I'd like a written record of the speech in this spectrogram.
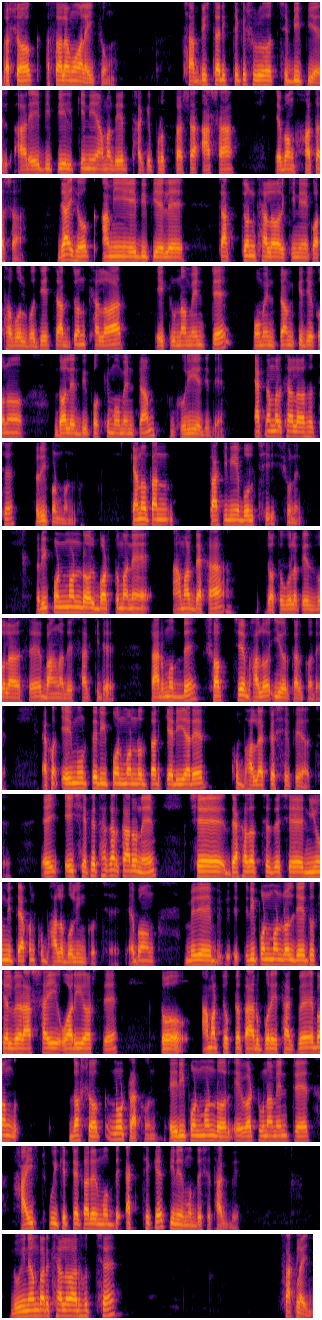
দর্শক, আসসালামু আলাইকুম। ছাব্বিশ তারিখ থেকে শুরু হচ্ছে বিপিএল, আর এই বিপিএল কে নিয়ে আমাদের থাকে প্রত্যাশা, আশা এবং হতাশা। যাই হোক, আমি এই বিপিএল চারজন খেলোয়াড় কিনে কথা বলব। যে চারজন খেলোয়াড় এই টুর্নামেন্টে মোমেন্টামকে যে কোনো দলের বিপক্ষে মোমেন্টাম ঘুরিয়ে দিবে। এক নম্বর খেলোয়াড় হচ্ছে রিপন মণ্ডল। কেন তান, তাকে নিয়ে বলছি? শুনেন। রিপন মণ্ডল বর্তমানে আমার দেখা যতগুলো পেস বোলার আছে বাংলাদেশ সার্কিটে তার মধ্যে সবচেয়ে ভালো ইয়র্কার করে। এখন এই মুহূর্তে রিপন মণ্ডল তার ক্যারিয়ারের খুব ভালো একটা শেপে আছে। এই এই শেপে থাকার কারণে সে দেখা যাচ্ছে যে সে নিয়মিত এখন খুব ভালো বোলিং করছে এবং রিপন মণ্ডল যেহেতু খেলবে রাজশাহী ওয়ারিয়র্সে তো আমার চোখটা তার উপরেই থাকবে এবং দর্শক নোট রাখুন, এই রিপন মণ্ডল এবার টুর্নামেন্টের হাইস্ট উইকেট টেকারের মধ্যে এক থেকে তিনের মধ্যে সে থাকবে। দুই নাম্বার খেলোয়াড় হচ্ছে সাকলাইন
